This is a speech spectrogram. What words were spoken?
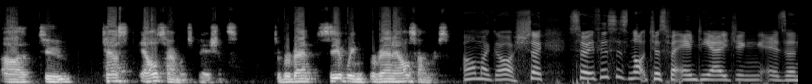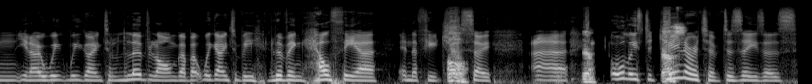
uh, to test Alzheimer's patients to prevent, see if we can prevent Alzheimer's. Oh my gosh! So, so this is not just for anti-aging, as in you know we we're going to live longer, but we're going to be living healthier in the future. Oh. So, uh, yeah. all these degenerative that's, diseases,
